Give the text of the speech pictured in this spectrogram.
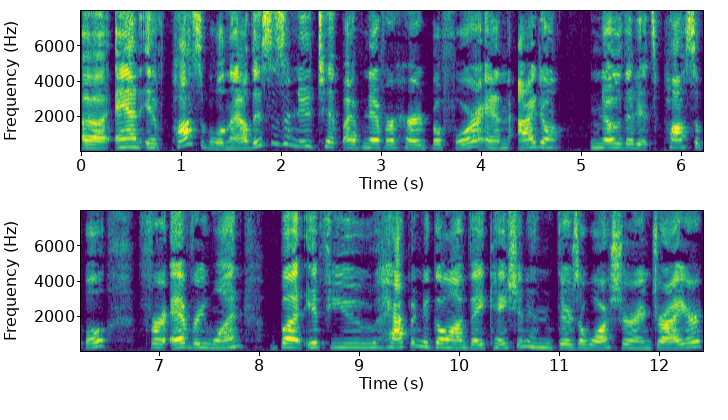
Uh, and if possible, now this is a new tip I've never heard before, and I don't know that it's possible for everyone, but if you happen to go on vacation and there's a washer and dryer,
